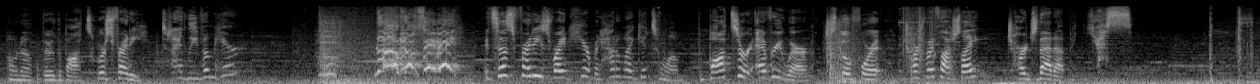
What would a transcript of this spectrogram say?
Oh no, they're the bots. Where's Freddy? Did I leave him here? no, don't see me! It says Freddy's right here, but how do I get to him? The bots are everywhere. Just go for it. Charge my flashlight. Charge that up. Yes.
